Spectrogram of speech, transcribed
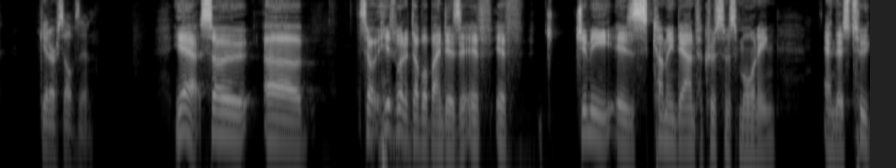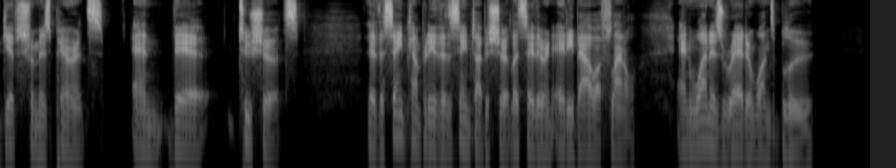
get ourselves in? Yeah. So uh, so here's what a double bind is. If if Jimmy is coming down for Christmas morning and there's two gifts from his parents and they're two shirts. They're the same company, they're the same type of shirt. Let's say they're an Eddie Bauer flannel and one is red and one's blue.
